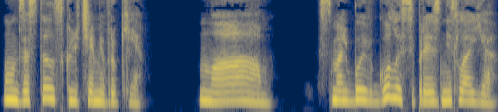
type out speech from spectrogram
Он застыл с ключами в руке. «Мам!» — с мольбой в голосе произнесла я.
